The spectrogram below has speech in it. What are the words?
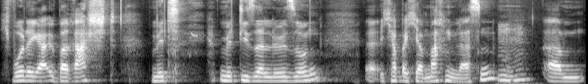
ich wurde ja überrascht mit, mit dieser Lösung. Äh, ich habe euch ja machen lassen. Mhm. Ähm,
